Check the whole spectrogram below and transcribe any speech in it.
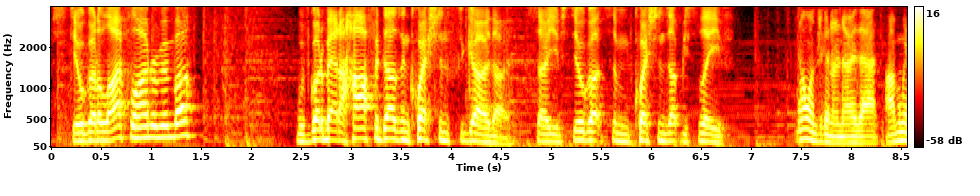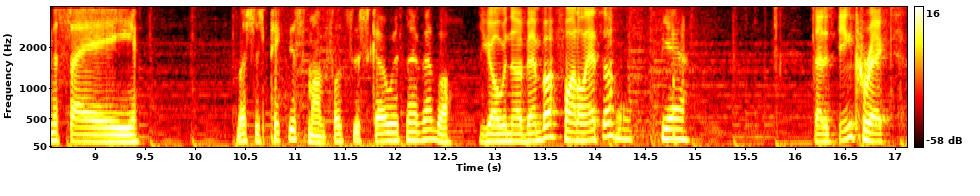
Still got a lifeline, remember? We've got about a half a dozen questions to go, though. So you've still got some questions up your sleeve. No one's gonna know that. I'm gonna say. Let's just pick this month. Let's just go with November. You go with November. Final answer? Yeah. That is incorrect.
